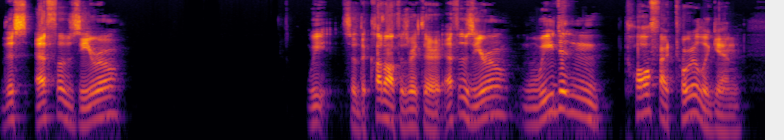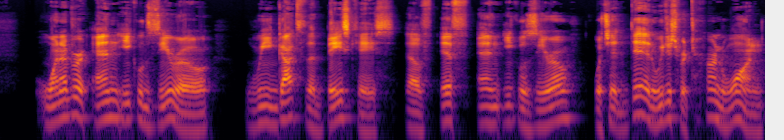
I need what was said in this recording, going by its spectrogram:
This f of 0, we so the cutoff is right there. f of 0, we didn't call factorial again. Whenever n equals 0, we got to the base case of if n equals 0, which it did, we just returned 1.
